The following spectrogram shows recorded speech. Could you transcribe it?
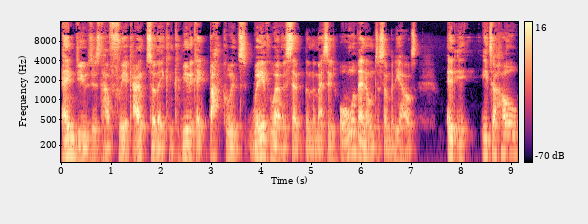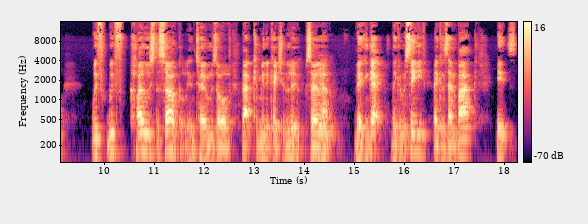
end users to have free accounts so they can communicate backwards with whoever sent them the message or then on to somebody else. It, it, it's a whole, we've, we've closed the circle in terms of that communication loop. So yeah. they can get, they can receive, they can send back. It's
